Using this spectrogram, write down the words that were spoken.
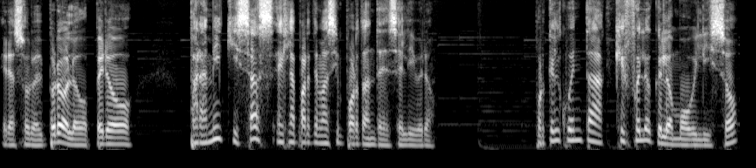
era solo el prólogo, pero para mí quizás es la parte más importante de ese libro, porque él cuenta qué fue lo que lo movilizó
